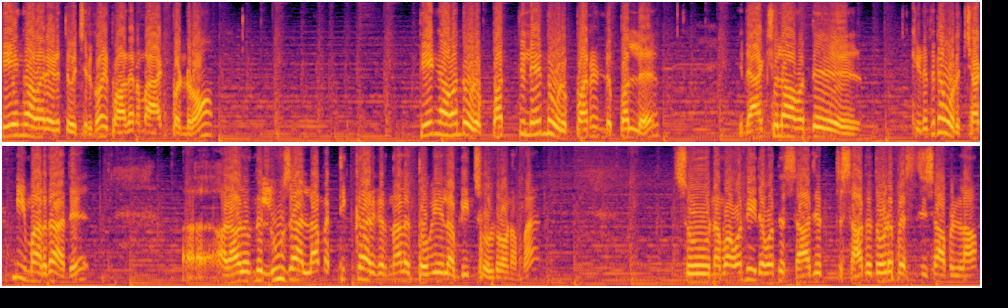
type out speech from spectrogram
தேங்காய் வரை எடுத்து வச்சிருக்கோம். இப்போ அதை நம்ம ஆட் பண்றோம். தேங்காய் வந்து ஒரு பத்துலேருந்து ஒரு பன்னெண்டு பல்லு. இது ஆக்சுவலாக வந்து கிட்டத்தட்ட ஒரு சட்னி மாதிரி தான் அது அதாவது வந்து லூஸாக இல்லாமல் திக்காக இருக்கிறதுனால தொகையல் அப்படின்னு சொல்கிறோம் நம்ம. ஸோ நம்ம வந்து இதை வந்து சாதத் சாதத்தோட பிசைஞ்சு சாப்பிடலாம்.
